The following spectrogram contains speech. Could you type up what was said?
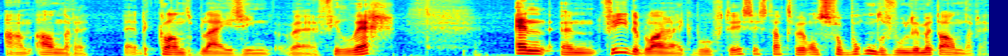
aan anderen, de klant blij zien, uh, viel weg. En een vierde belangrijke behoefte is, is dat we ons verbonden voelen met anderen.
